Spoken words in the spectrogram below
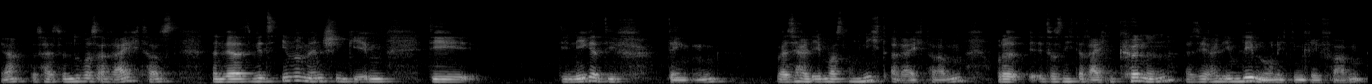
Ja? Das heißt, wenn du was erreicht hast, dann wird es immer Menschen geben, die, die negativ denken, weil sie halt eben was noch nicht erreicht haben oder etwas nicht erreichen können, weil sie halt eben Leben noch nicht im Griff haben.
